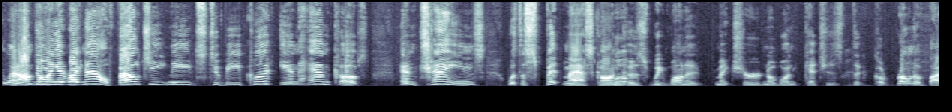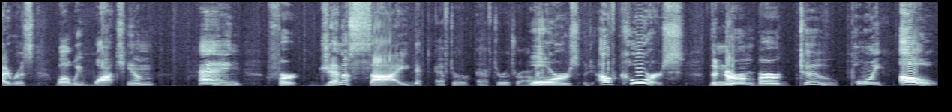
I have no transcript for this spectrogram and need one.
Well, and I'm doing it right now. Fauci needs to be put in handcuffs and chains with a spit mask on Well- because we want to make sure no one catches the coronavirus while we watch him hang for genocide, after after a trial. wars. Of course, the Nuremberg 2.0.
